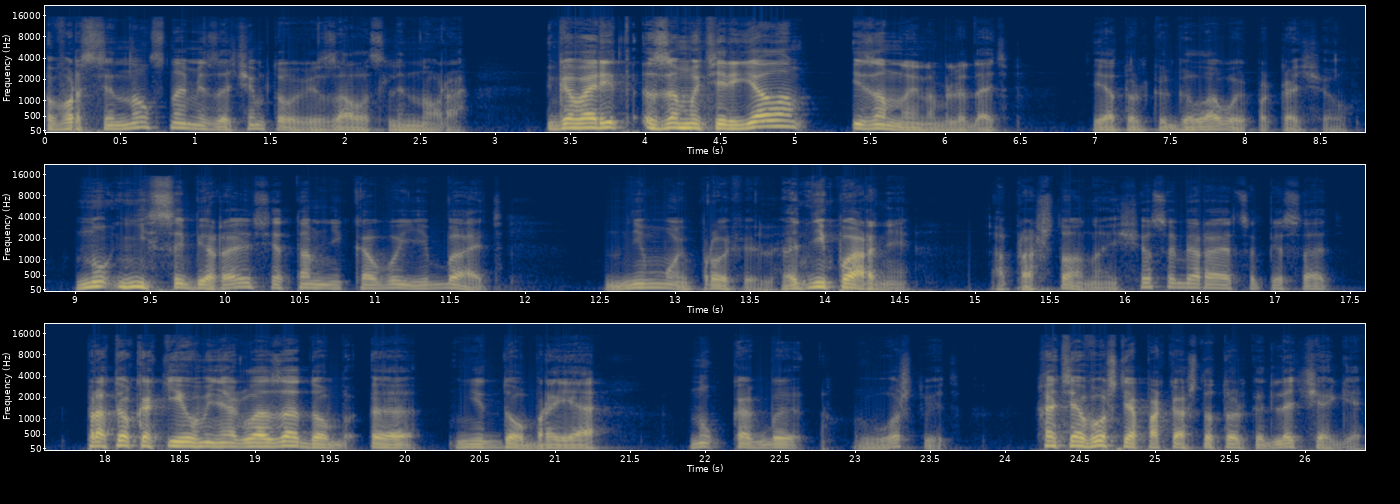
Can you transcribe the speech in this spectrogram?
В арсенал с нами зачем-то увязалась Ленора. Говорит, за материалом и за мной наблюдать. Я только головой покачал. Ну не собираюсь я там никого ебать. Не мой профиль, одни парни. А про что она еще собирается писать? Про то, какие у меня глаза доб... Э, недобрые. Ну, как бы вождь ведь. Хотя вождь я пока что только для Чаги.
